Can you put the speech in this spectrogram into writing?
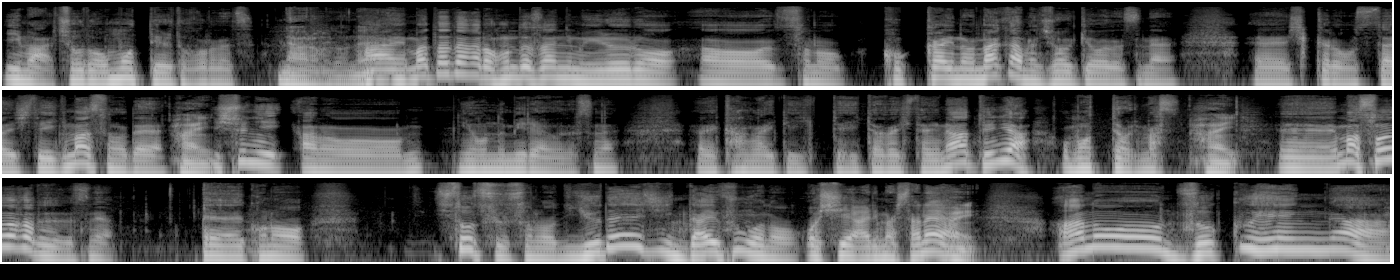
今ちょうど思っているところです。なるほどね、はい、まただから本田さんにもいろいろその国会の中の状況をですね、えー、しっかりお伝えしていきますので、はい、一緒に、あのー、日本の未来をですね、えー、考えていっていただきたいなというふうには思っております。はい、えー、まあ、その中でですね、えー、この一つそのユダヤ人大富豪の教えありましたね、はい、あの続編が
